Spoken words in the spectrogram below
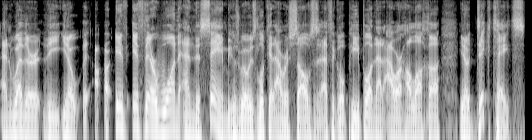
and whether the you know uh, if if they're one and the same because we always look at ourselves as ethical people and that our halacha you know dictates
